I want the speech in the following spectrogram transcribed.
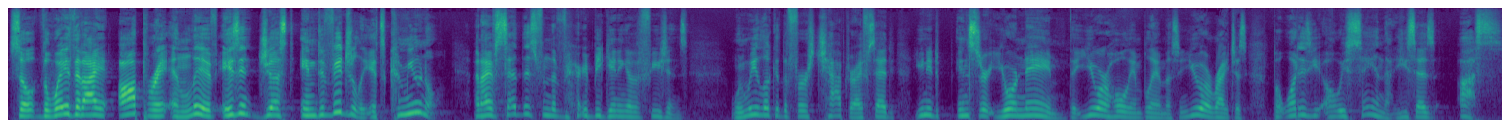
So the way that I operate and live isn't just individually, it's communal. And I've said this from the very beginning of Ephesians. When we look at the first chapter, I've said you need to insert your name, that you are holy and blameless and you are righteous. But what does he always say in that? He says, us,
